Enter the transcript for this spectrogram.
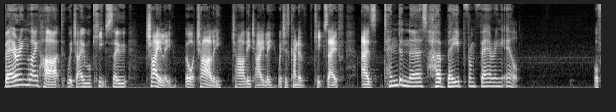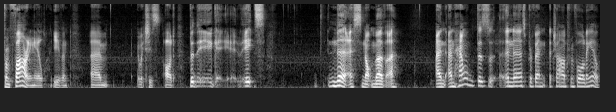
bearing thy heart, which I will keep so chily, or Charlie, Charlie, Charlie, which is kind of keep safe, as tender nurse her babe from faring ill. Or from faring ill, even, um, which is odd. But it, it's nurse, not mother, and and how does a nurse prevent a child from falling ill?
